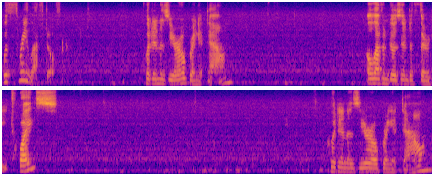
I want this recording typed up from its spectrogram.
with 3 left over. Put in a 0, bring it down. 11 goes into 30 twice. Put in a 0, bring it down.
